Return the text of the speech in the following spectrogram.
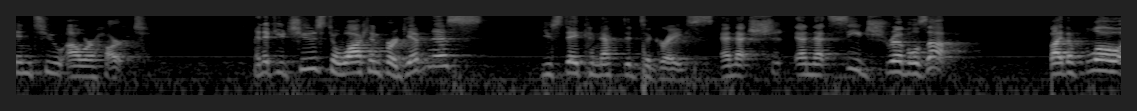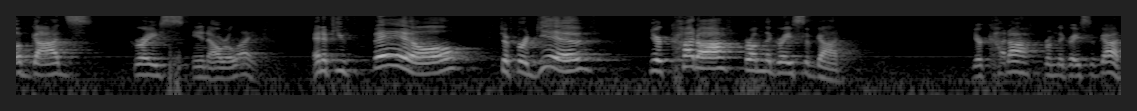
into our heart. And if you choose to walk in forgiveness, you stay connected to grace. And that, sh- and that seed shrivels up by the flow of God's grace in our life. And if you fail to forgive, you're cut off from the grace of God. You're cut off from the grace of God.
